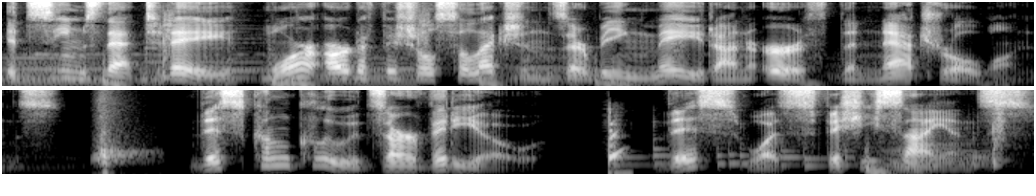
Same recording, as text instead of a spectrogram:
It seems that today, more artificial selections are being made on Earth than natural ones. This concludes our video. This was Fishy Science,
